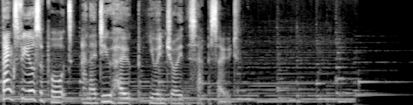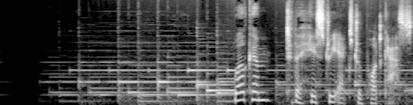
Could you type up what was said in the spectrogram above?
Thanks for your support, and I do hope you enjoy this episode. Welcome to the History Extra podcast.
